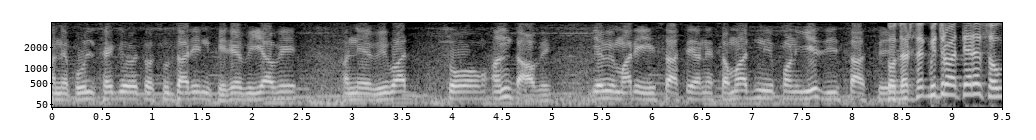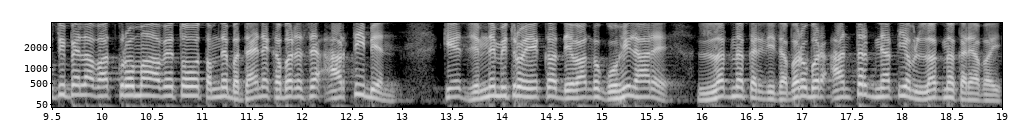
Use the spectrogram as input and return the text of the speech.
અને ભૂલ થઈ ગઈ હોય તો સુધારીને ઘેરે આવે અને વિવાદ તો અંત આવે. એવી મારી ઈચ્છા છે અને સમાજની પણ એ જ ઈચ્છા છે. તો દર્શક મિત્રો, અત્યારે સૌથી પહેલા વાત કરવામાં આવે તો તમને બધાને ખબર હશે આરતીબેન કે જેમને મિત્રો એક દેવાંગ ગોહિલ હારે લગ્ન કરી દીધા. બરોબર આંતરજ્ઞાતીય લગ્ન કર્યા ભાઈ.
